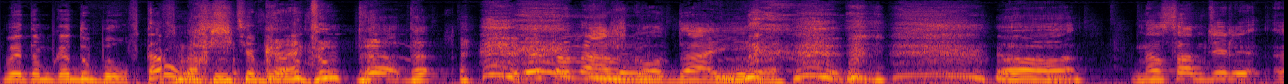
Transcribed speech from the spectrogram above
в этом году был 2 В нашем сентября. году, да, да. Это наш год, да. Э, На самом деле, э,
